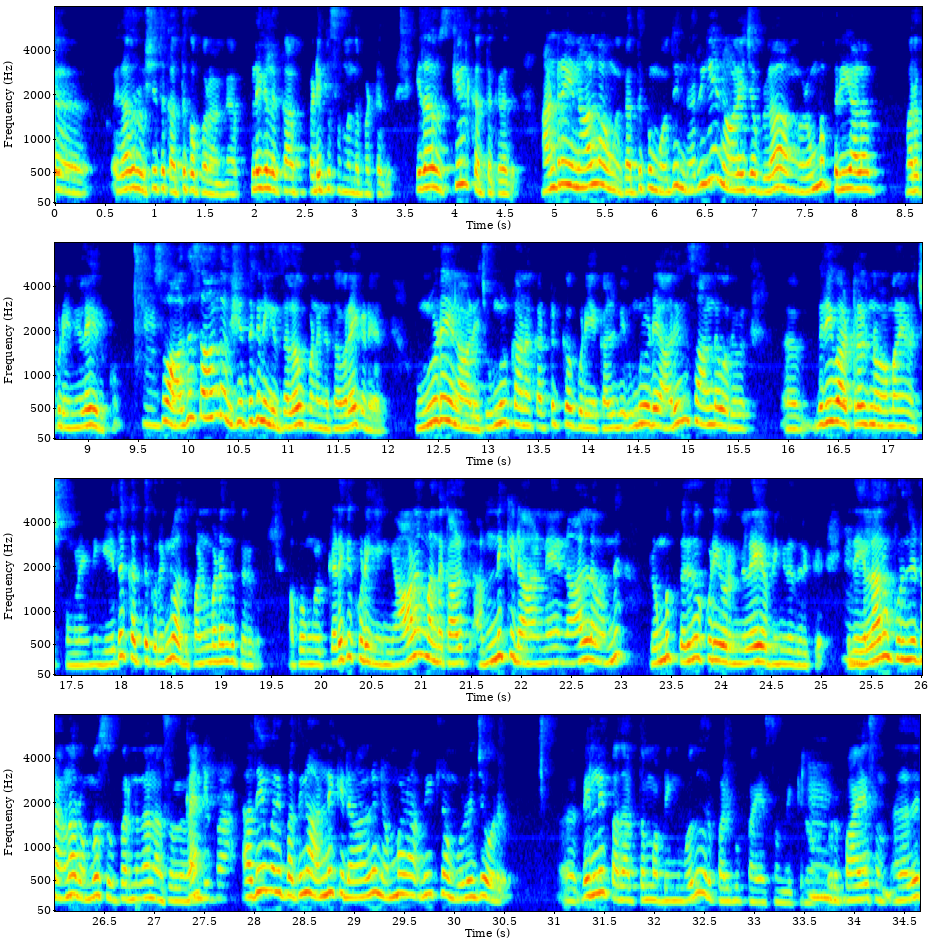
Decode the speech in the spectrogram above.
ஏதாவது ஒரு விஷயத்தை கற்றுக்க போகிறாங்க பிள்ளைகளுக்காக படிப்பு சம்மந்தப்பட்டது ஏதாவது ஒரு ஸ்கில் கற்றுக்கிறது அன்றைய நாளில் அவங்க கற்றுக்கும் போது நிறைய நாலேஜபிளாக அவங்க ரொம்ப பெரிய ஆளாக வரக்கூடிய நிலை இருக்கும். ஸோ அது சார்ந்த விஷயத்துக்கு நீங்கள் செலவு பண்ணுங்க தவறே கிடையாது. உங்களுடைய நாலேஜ் உங்களுக்கான கற்றுக்கக்கூடிய கல்வி உங்களுடைய அறிவு சார்ந்த ஒரு விரிவாற்றல் மாதிரி வச்சுக்கோங்களேன். நீங்கள் எதை கற்றுக்குறீங்களோ அது பன்மடங்கு பெருகும். அப்போ உங்களுக்கு கிடைக்கக்கூடிய ஞானம் அந்த காலத்து அன்னைக்கு நானே நாளில் வந்து ரொம்ப பெருகக்கூடிய ஒரு நிலை அப்படிங்கிறது இருக்குது இதை எல்லாரும் புரிஞ்சுட்டாங்கன்னா ரொம்ப சூப்பர்னு தான் நான் சொல்லுவேன். அதே மாதிரி பார்த்தீங்கன்னா அன்னைக்கு நாளில் நம்ம வீட்டில் முடிஞ்ச ஒரு வெள்ளை பதார்த்தம் அப்படிங்கும்போது ஒரு பருப்பு பாயசம் வைக்கிறோம். ஒரு பாயசம் அதாவது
